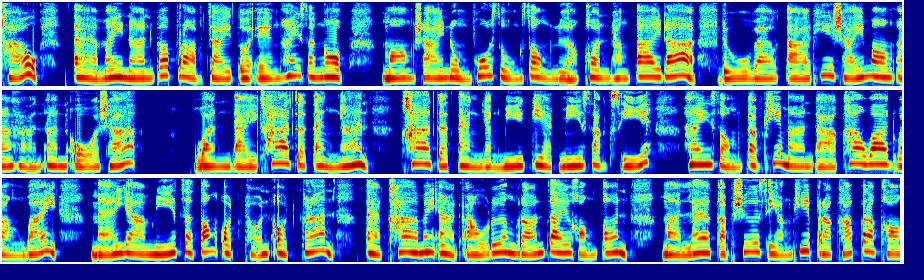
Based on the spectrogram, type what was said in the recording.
เขา แต่ไม่นานก็ปลอบใจตัวเองให้สงบ มองชายหนุ่มผู้สูงส่งเหนือคนทั้งใต้ล่าดูแววตาที่ใช้มองอาหารอันโอชะ วันใดข้าจะแต่งงาน ข้าจะแต่งอย่างมีเกียรติมีศักดิ์ศรี ให้สมกับที่มารดาข้าวาดหวังไว้ แม้ยามนี้จะต้องอดทนอดกลั้น แต่ข้าไม่อาจเอาเรื่องร้อนใจของตนมาแลกกับชื่อเสียงที่ประคับประคอง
